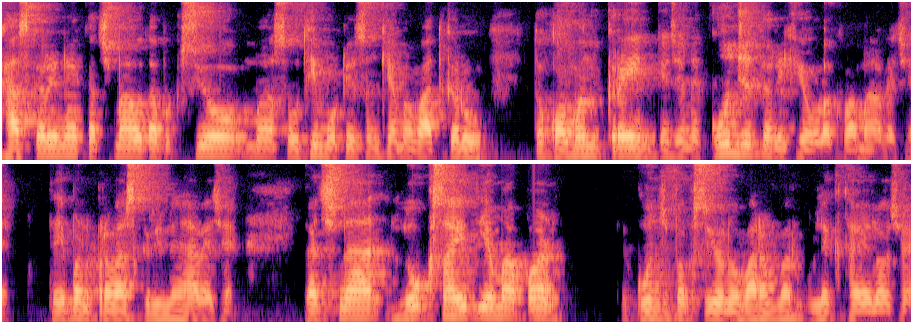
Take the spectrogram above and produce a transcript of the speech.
ખાસ કરીને કચ્છમાં આવતા પક્ષીઓમાં સૌથી મોટી સંખ્યામાં વાત કરું તો કોમન ક્રેઇન કે જેને કુંજ તરીકે ઓળખવામાં આવે છે, તે પણ પ્રવાસ કરીને આવે છે. કચ્છના લોક સાહિત્યમાં પણ કુંજ પક્ષીઓનો વારંવાર ઉલ્લેખ થયેલો છે.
